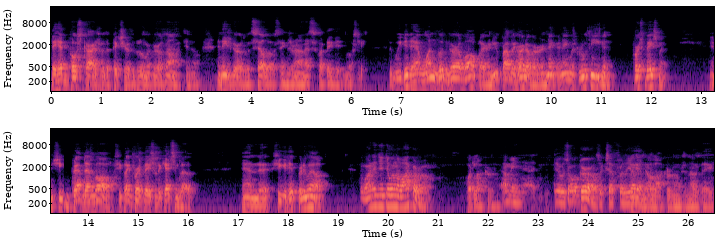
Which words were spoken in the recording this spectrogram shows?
They had postcards with a picture of the bloomer girls on it, you know, and these girls would sell those things around. That's what they did mostly. We did have one good girl ball player, and you probably heard of her. Her, na- her name was Ruth Egan, first baseman. And she grabbed that ball. She played first base with a catching glove, and uh, she could hit pretty well. What did you do in the locker room? What locker room? I mean, uh, there was all girls except for the We other. had no locker rooms in those days.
